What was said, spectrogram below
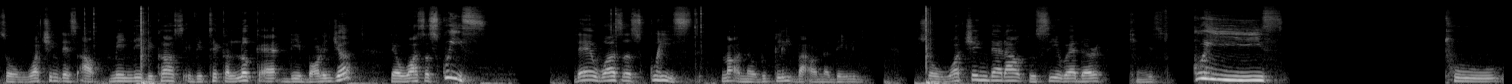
So watching this out, mainly because if you take a look at the Bollinger, there was a squeeze. There was a squeeze, not on a weekly, but on a daily. So watching that out to see whether can we squeeze to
